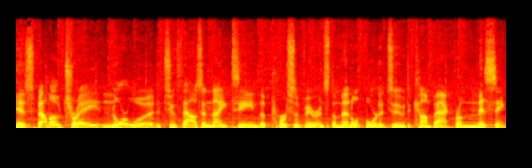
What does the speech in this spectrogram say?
His fellow Trey Norwood, 2019, the perseverance, the mental fortitude to come back from missing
